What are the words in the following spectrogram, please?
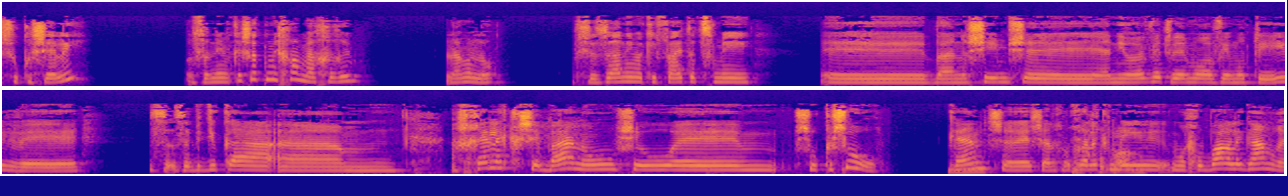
שהוא קשה לי, אז אני מבקשת תמיכה מאחרים. למה לא? בשביל זה אני מקיפה את עצמי אה, באנשים שאני אוהבת והם אוהבים אותי, זה בדיוק ה, ה, החלק שבנו שהוא, אה, שהוא קשור, כן? ש, שאנחנו חלק מחובר. מ- מחובר לגמרי.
